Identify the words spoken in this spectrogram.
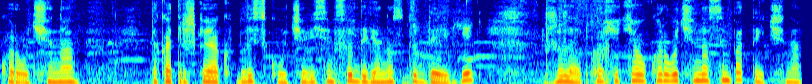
Корочена. Така трішки як блискуча, 899. Жилетка, ось ця укорочена, симпатична.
